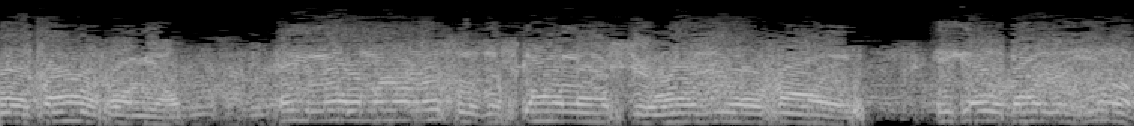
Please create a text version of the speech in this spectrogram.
from you. Hey, Metal this is the Skymaster 105. He goes by the unit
